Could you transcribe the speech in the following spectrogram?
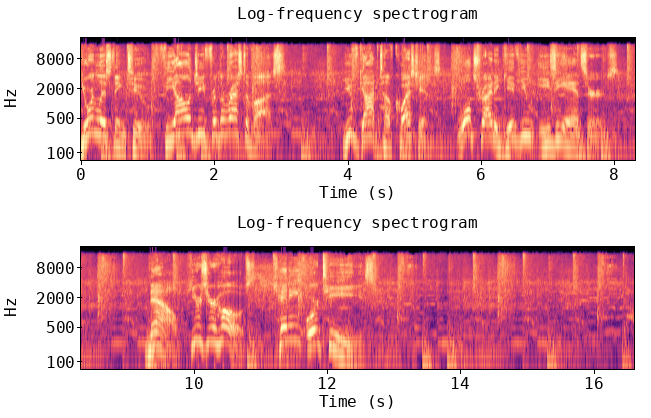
You're listening to Theology for the Rest of Us. You've got tough questions. We'll try to give you easy answers. Now, here's your host, Kenny Ortiz.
